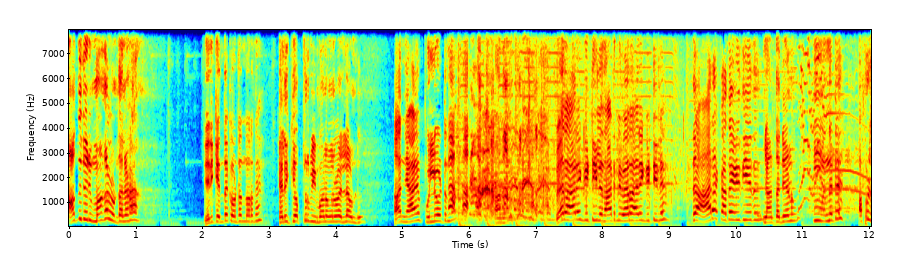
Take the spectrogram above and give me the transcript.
അതിനൊരു മകളുണ്ടല്ലടാ? എനിക്ക് എന്തൊക്കെ ഉണ്ടെന്ന് പറഞ്ഞ? ഹെലികോപ്റ്റർ വിമാനങ്ങളും എല്ലാം ഉണ്ട്. ആ ഞാൻ പുല്ലുവെട്ടുന്ന വേറെ ആരും കിട്ടിയില്ല. നാട്ടിൽ വേറെ ആരും കിട്ടിയില്ല. ഇത് ആരാ കഥ എഴുതിയത്? ഞാൻ തന്നെയാണ്. എന്നിട്ട്? അപ്പോൾ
